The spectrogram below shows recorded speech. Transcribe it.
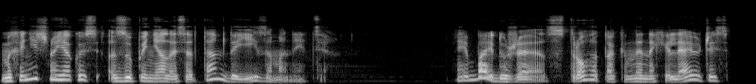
механічно якось зупинялася там, де їй заманеться. І байдуже, строго так не нахиляючись,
